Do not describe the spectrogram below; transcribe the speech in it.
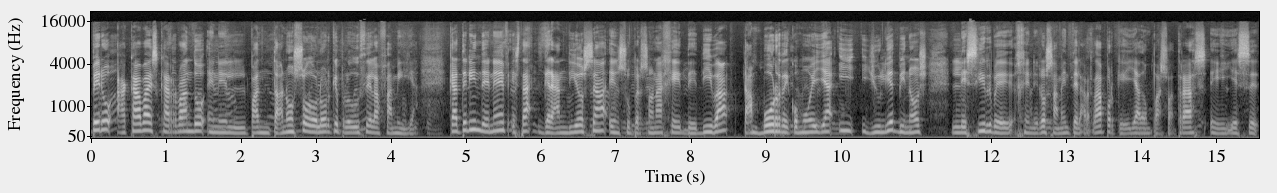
pero acaba escarbando en el pantanoso dolor que produce la familia. Catherine Deneuve está grandiosa en su personaje de diva, tan borde como ella, y Juliette Binoche le sirve generosamente, la verdad, porque ella da un paso atrás eh, y es eh,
